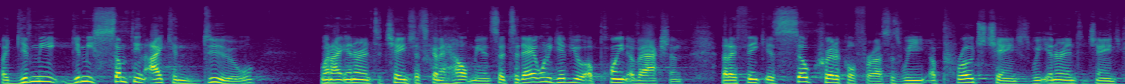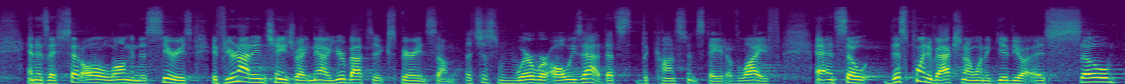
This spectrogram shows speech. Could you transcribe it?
Like, give me, give me something I can do when I enter into change that's going to help me. And so today I want to give you a point of action that I think is so critical for us as we approach change, as we enter into change. And as I've said all along in this series, if you're not in change right now, you're about to experience some. That's just where we're always at. That's the constant state of life. And so this point of action I want to give you is so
